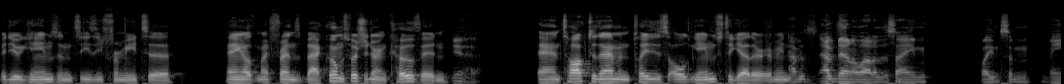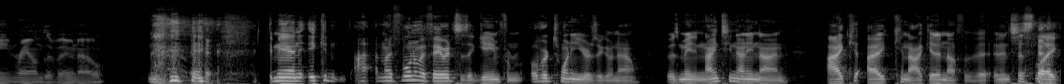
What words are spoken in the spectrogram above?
video games, and it's easy for me to hang out with my friends back home, especially during COVID. Yeah. And talk to them and play these old games together. I mean, I've, I've done a lot of the same, played some mean rounds of Uno. Man, it can. I, my one of my favorites is a game from over 20 years ago now. It was made in 1999. I, ca- I cannot get enough of it, and it's just like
